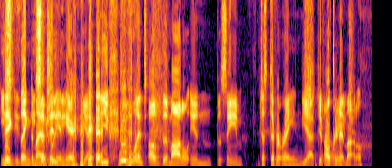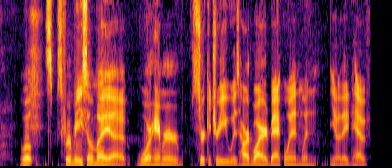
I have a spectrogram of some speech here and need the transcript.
Big es- thing to my opinion the- here. yeah, the equivalent of the model in the same. just different range. Yeah, different alternate range. model. Well, for me, some of my uh, Warhammer circuitry was hardwired back when, when you know they'd have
